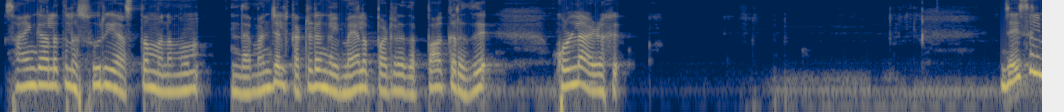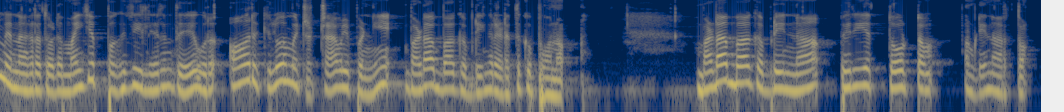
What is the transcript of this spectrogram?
சாயங்காலத்தில் சூரிய அஸ்தமனமும் இந்த மஞ்சள் கட்டடங்கள் மேலே படுறத பார்க்குறது கொள்ள அழகு. ஜெய்சல்மீர் நகரத்தோட மையப்பகுதியிலிருந்து ஒரு ஆறு கிலோமீட்டர் ட்ராவல் பண்ணி படாபாக் அப்படிங்கிற இடத்துக்கு போனோம். படாபாக் அப்படின்னா பெரிய தோட்டம் அப்படின்னு அர்த்தம்.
